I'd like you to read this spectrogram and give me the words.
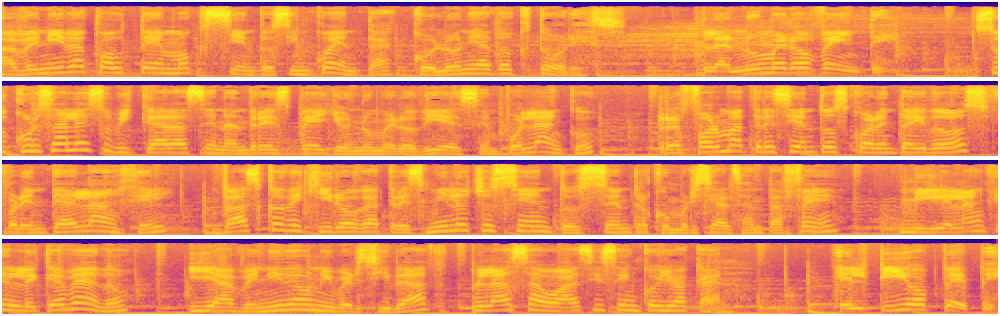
Avenida Cuauhtémoc 150, Colonia Doctores. La número 20, Sucursales ubicadas en Andrés Bello número 10 en Polanco, Reforma 342 frente al Ángel, Vasco de Quiroga 3800 Centro Comercial Santa Fe, Miguel Ángel de Quevedo y Avenida Universidad Plaza Oasis en Coyoacán. El tío Pepe,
